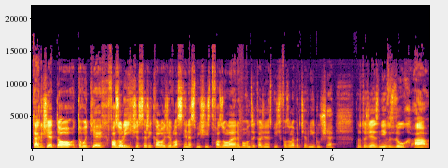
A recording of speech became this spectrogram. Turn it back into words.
Takže to, to o těch fazolích, že se říkalo, že vlastně nesmíš jíst fazole, nebo on říkal, že nesmíš fazole, protože je v nich duše, protože je z nich vzduch a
